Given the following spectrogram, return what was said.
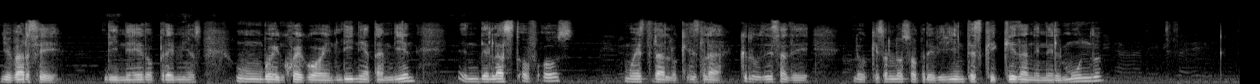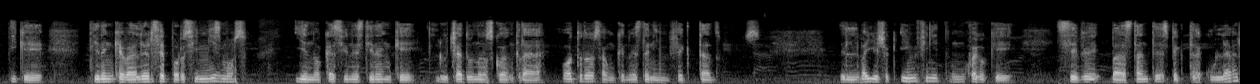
llevarse dinero, premios, un buen juego en línea también. En The Last of Us muestra lo que es la crudeza de lo que son los sobrevivientes que quedan en el mundo y que tienen que valerse por sí mismos y en ocasiones tienen que luchar unos contra otros aunque no estén infectados. El Bioshock Infinite, un juego que se ve bastante espectacular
